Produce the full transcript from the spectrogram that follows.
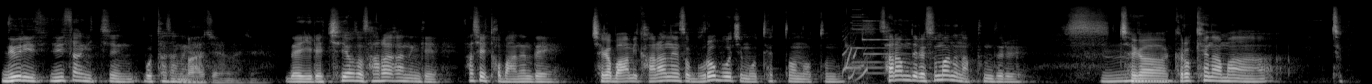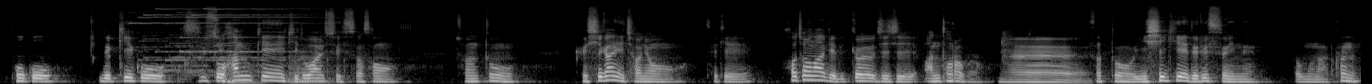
늘 일- 일상 있진 못하잖아요. 맞아요, 맞아요. 내 일에 치여서 살아가는 게 사실 더 많은데 제가 마음이 가난해서 물어보지 못했던 어떤 사람들의 수많은 아픔들을 음. 제가 그렇게나마 듣- 보고 느끼고 또 함께 기도할 수 있어서 저는 또 그 시간이 전혀 되게 허전하게 느껴지지 않더라고요. 네. 그래서 또 이 시기에 누릴 수 있는 너무나 큰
